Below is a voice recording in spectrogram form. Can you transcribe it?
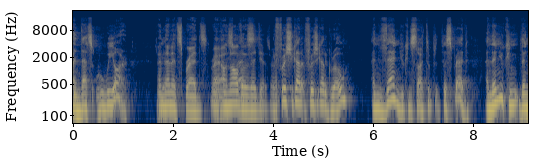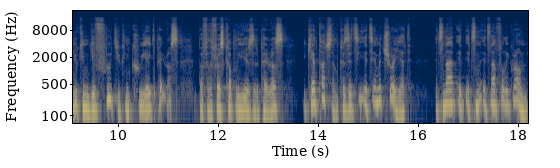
And that's who we are. And then it spreads, right? On all those ideas, right? But first you got to first you got to grow, and then you can start to, to spread, and then you can then you can give fruit. You can create peros. But for the first couple of years of the peros, you can't touch them because it's it's immature yet. It's not it, it's it's not fully grown.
